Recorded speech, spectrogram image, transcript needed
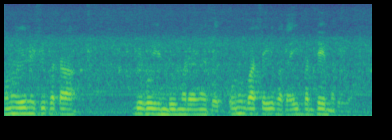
ਉਹਨੂੰ ਇਹ ਨਹੀਂ ਸੀ ਪਤਾ ਵੀ ਕੋਈ ਹਿੰਦੂ ਮਰਿਆ ਜਾਂ ਸਿੱਖ ਉਹਨੂੰ ਬਸ ਇਹ ਪਤਾ ਹੀ ਬੰਦੇ ਮਰੇ ਆ।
